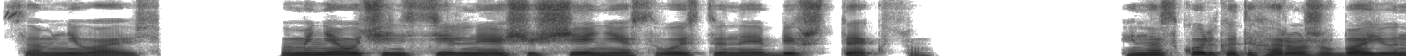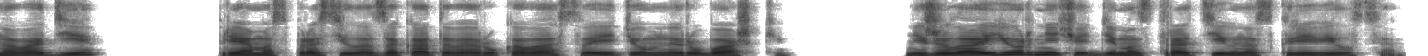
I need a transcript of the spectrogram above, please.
«Сомневаюсь. У меня очень сильные ощущения, свойственные бифштексу». «И насколько ты хорош в бою на воде?» прямо спросила, закатывая рукава своей темной рубашки. Не желая ерничать, демонстративно скривился.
